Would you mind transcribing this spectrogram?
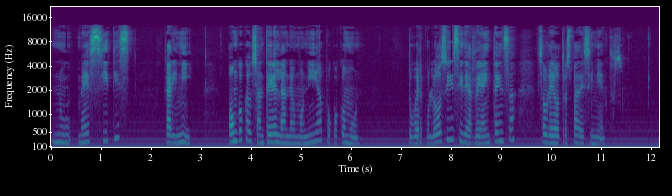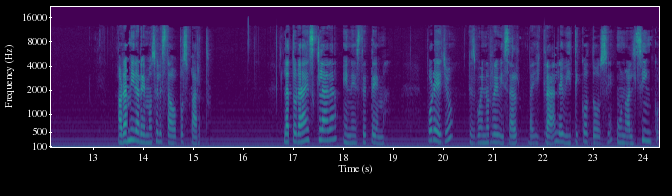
pneumesitis carinii, hongo causante de la neumonía poco común tuberculosis y diarrea intensa, sobre otros padecimientos. Ahora miraremos el estado posparto. La Torá es clara en este tema. Por ello, es bueno revisar Vayikra, Levítico 12, 1 al 5.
